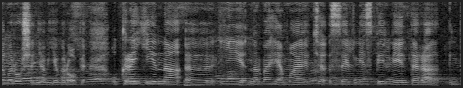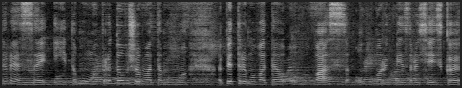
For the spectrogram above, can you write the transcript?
заворушення в Європі. Україна і Норвегія мають сильні спільні інтереси, і тому ми продовжуватимемо підтримувати вас у боротьбі з російською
